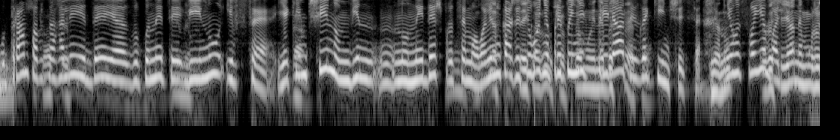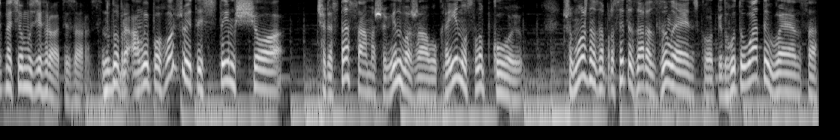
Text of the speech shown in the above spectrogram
У Трампа ситуація- взагалі ідея зупинити війну і все. Яким Так. чином він ну не йдеш про це мова. Він ж про каже, сьогодні кажу, припиніть стріляти і закінчиться. Ні, У ну, нього своє бачення. Росіяни можуть на цьому зіграти зараз. Ну добре, а ви погоджуєтесь з тим, що через те саме, що він вважав Україну слабкою, що можна запросити зараз Зеленського, підготувати Венса,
